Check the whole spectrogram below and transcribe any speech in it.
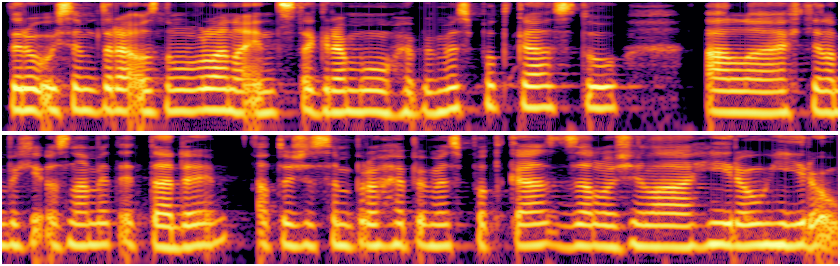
kterou už jsem teda oznamovala na Instagramu Happy Mess podcastu, ale chtěla bych ji oznámit i tady, a to, že jsem pro Happy Mess podcast založila Hero Hero.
